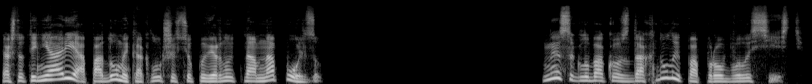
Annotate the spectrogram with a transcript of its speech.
Так что ты не ори, а подумай, как лучше все повернуть нам на пользу. Несса глубоко вздохнула и попробовала сесть.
